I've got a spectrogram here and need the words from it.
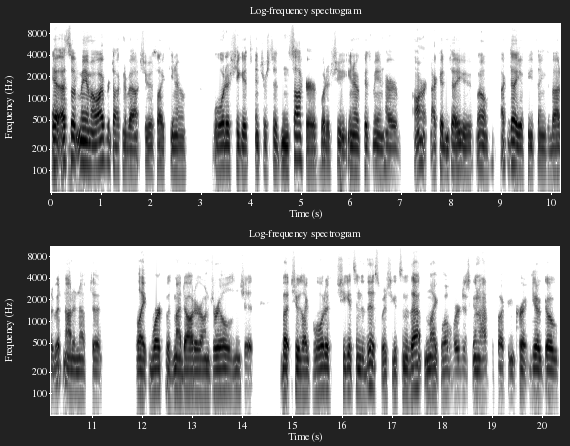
yeah, that's what me and my wife were talking about. She was like, you know, well, what if she gets interested in soccer? What if she, you know, because me and her aren't. I couldn't tell you. Well, I can tell you a few things about it, but not enough to like work with my daughter on drills and shit. But she was like, well, "What if she gets into this? What if she gets into that?" And like, well, we're just gonna have to fucking go go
